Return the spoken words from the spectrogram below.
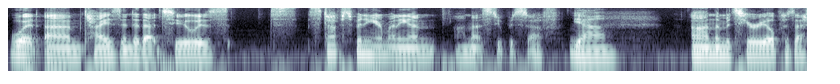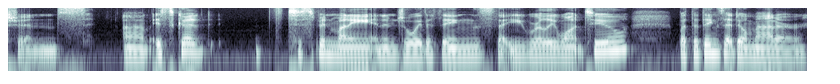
what um ties into that too is stop spending your money on on that stupid stuff Yeah. on the material possessions. Um, it's good to spend money and enjoy the things that you really want to, but the things that don't matter,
